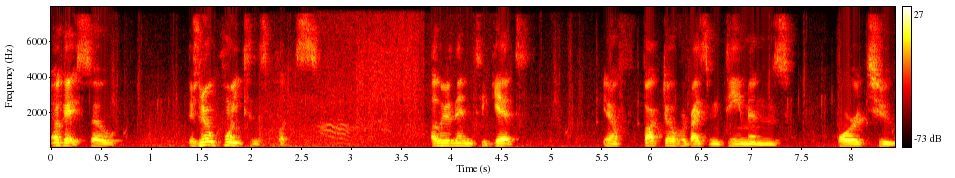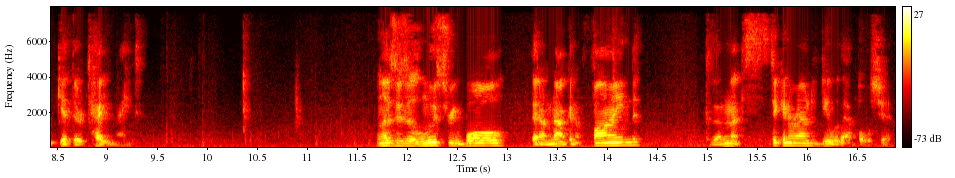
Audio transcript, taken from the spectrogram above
Okay, so there's no point to this place. Other than to get, you know, fucked over by some demons or to get their Titanite. Unless there's an illusory wall that I'm not going to find, because I'm not sticking around to deal with that bullshit.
